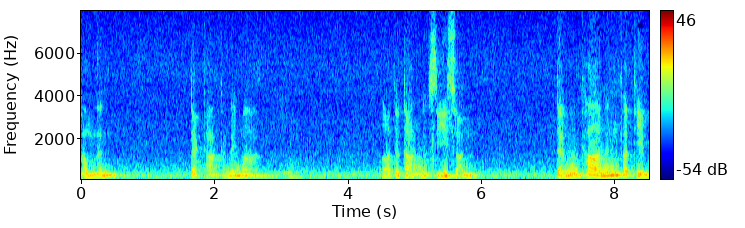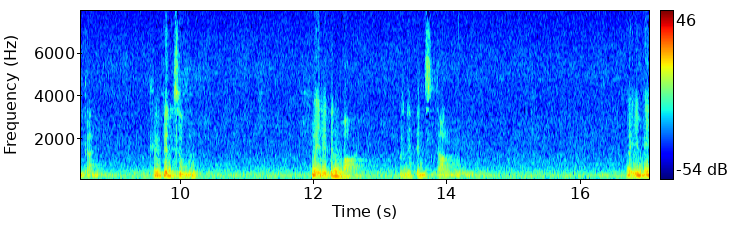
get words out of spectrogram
คำนั้น แตกต่างกันไม่มาก อาจจะต่างสีสัน แต่มูลค่านั้นทัดเทียมกัน คือเป็นศูนย์ ไม่ได้เป็นบาท ไม่ได้เป็นสตางค์ไม่ไม่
